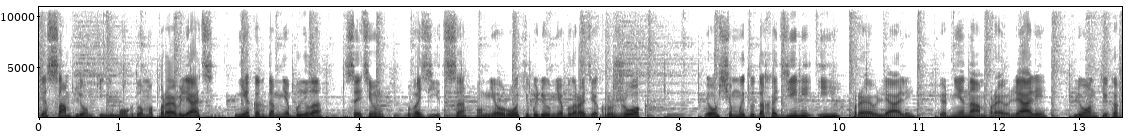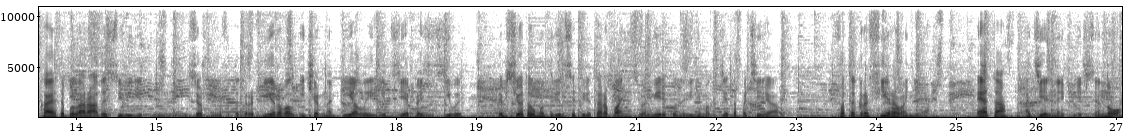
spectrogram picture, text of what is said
Я сам пленки не мог дома проявлять. Некогда мне было с этим возиться. У меня уроки были, у меня был радиокружок. И, в общем, мы туда ходили и проявляли. Вернее, нам проявляли пленки. Какая-то была радость увидеть все, что я фотографировал, и черно-белые, и диапозитивы. Я все это умудрился перетарабанить в Америку, но, видимо, где-то потерял. Фотографирование — это отдельная песня, но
